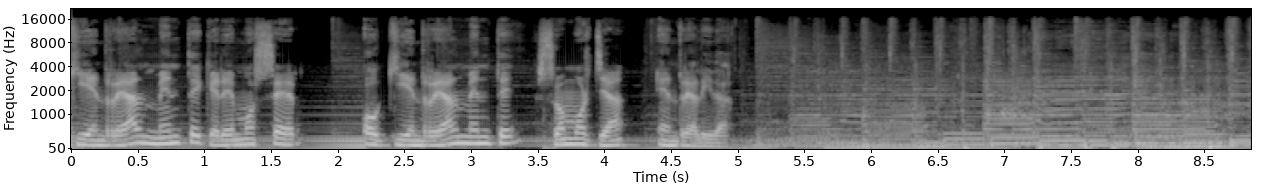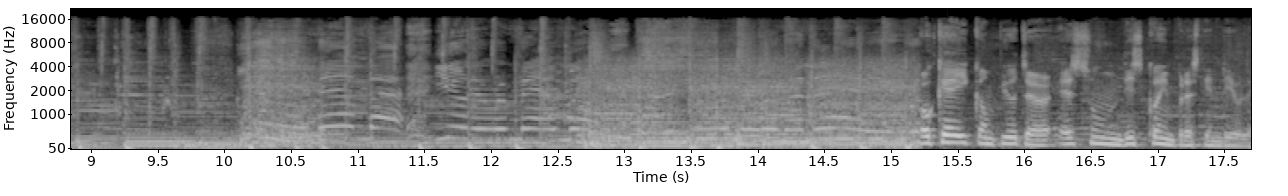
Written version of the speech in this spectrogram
quien realmente queremos ser o quien realmente somos ya en realidad. OK Computer es un disco imprescindible.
